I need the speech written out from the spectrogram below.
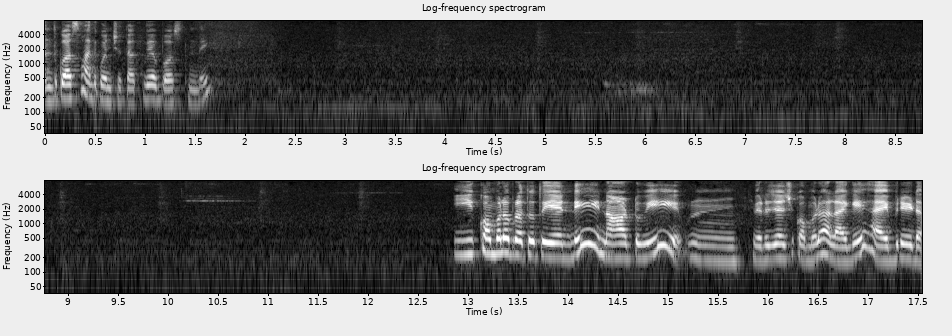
అందుకోసం అది కొంచెం తక్కువే పోస్తుంది. ఈ కొమ్మలు బ్రతుకుతాయండి. నాటువి విరజాజి కొమ్మలు అలాగే హైబ్రిడ్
